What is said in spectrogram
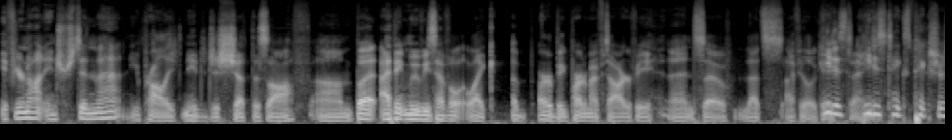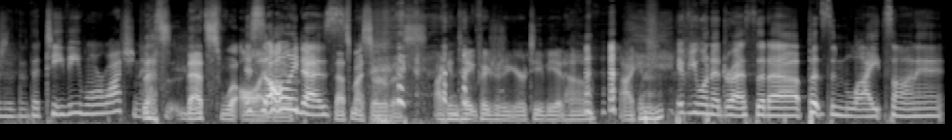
if you're not interested in that, you probably need to just shut this off. Um, but I think movies have a, like a, are a big part of my photography, and so that's I feel okay. He just he just takes pictures of the, TV when we're watching it. that's that's what all all do. he does. That's my service. I can take pictures of your TV at home. I can. if you want to dress it up, put some lights on it.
